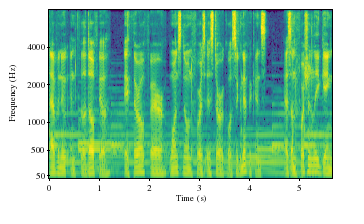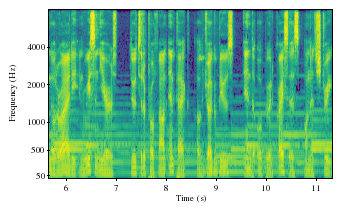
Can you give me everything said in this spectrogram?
Avenue in Philadelphia a thoroughfare once known for its historical significance, has unfortunately gained notoriety in recent years due to the profound impact of drug abuse and the opioid crisis on its street.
